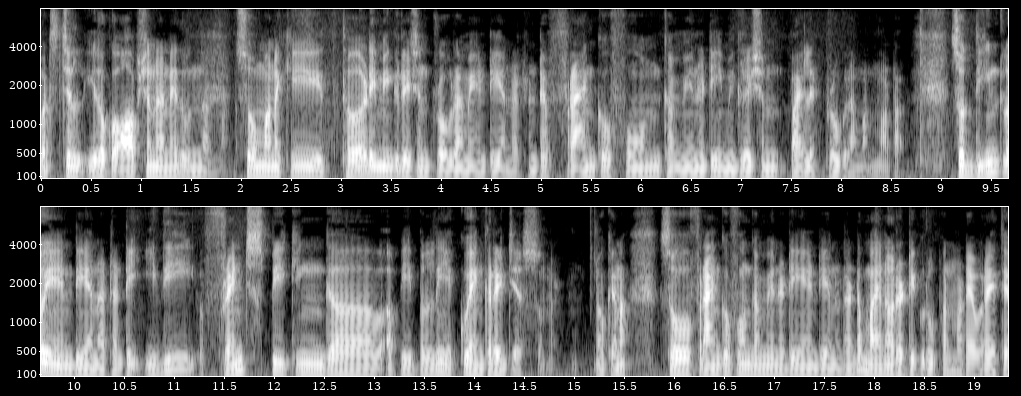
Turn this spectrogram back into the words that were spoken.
బట్ స్టిల్ ఇది ఒక ఆప్షన్ అనేది ఉందన్నమాట. సో మనకి థర్డ్ ఇమిగ్రేషన్ ప్రోగ్రామ్ ఏంటి అన్నట్టంటే francophone community immigration pilot program అనమాట సో దీంట్లో ఏంటి అన్నట్టంటే ఇది ఫ్రెంచ్ స్పీకింగ్ పీపుల్ని ఎక్కువ ఎంకరేజ్ చేస్తుంది. ఓకేనా? సో ఫ్రాంకోఫోన్ కమ్యూనిటీ ఏంటి అన్నట్టు మైనారిటీ గ్రూప్ అనమాట ఎవరైతే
